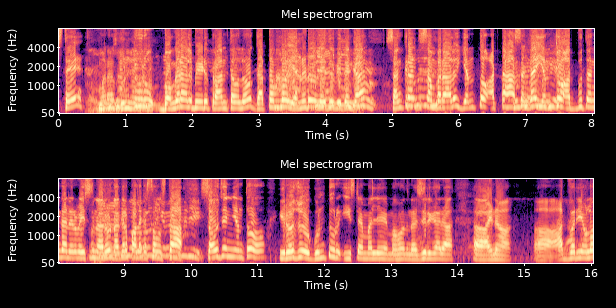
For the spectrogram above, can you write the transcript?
వస్తే మన గుంటూరు బొంగరాల బీడు ప్రాంతంలో గతంలో ఎన్నడూ లేదు విధంగా సంక్రాంతి సంబరాలు ఎంతో అట్టహాసంగా ఎంతో అద్భుతంగా నిర్వహిస్తున్నారు. నగరపాలక సంస్థ సౌజన్యంతో ఈరోజు గుంటూరు ఈస్ట్ ఎమ్మెల్యే మహమ్మద్ నజీర్ గారు ఆయన ఆధ్వర్యంలో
